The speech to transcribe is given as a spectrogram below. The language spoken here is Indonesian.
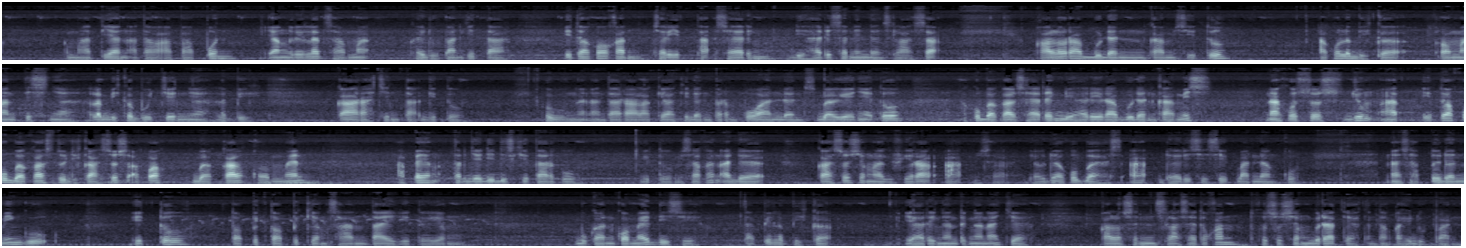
kematian atau apa pun yang relate sama kehidupan kita itu aku akan cerita sharing di hari Senin dan Selasa. Kalau Rabu dan Kamis itu aku lebih ke romantisnya lebih ke bucinnya lebih ke arah cinta gitu. Hubungan antara laki-laki dan perempuan dan sebagainya itu aku bakal sharing di hari Rabu dan Kamis. Nah khusus Jumat itu aku bakal studi kasus aku bakal komen apa yang terjadi di sekitarku gitu. Misalkan ada kasus yang lagi viral A misal. Ya udah aku bahas A dari sisi pandangku. Nah Sabtu dan Minggu itu topik-topik yang santai gitu yang bukan komedi sih tapi lebih ke ya ringan-ringan aja. Kalau Senin Selasa itu kan khusus yang berat ya tentang kehidupan.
